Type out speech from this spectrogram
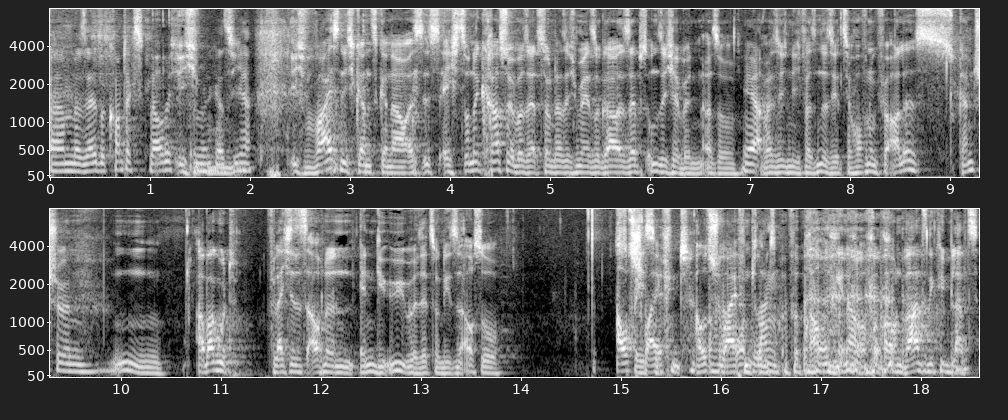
Ähm, derselbe Kontext, glaube ich. Ich- bin mir nicht ganz sicher. Ich weiß nicht ganz genau. Es ist echt so eine krasse Übersetzung, dass ich mir sogar selbst unsicher bin. Also Ja. weiß ich nicht, was sind das jetzt? Die Hoffnung für alles? Ganz schön. Hm. Aber gut, vielleicht ist es auch eine NGÜ-Übersetzung, die sind auch so Ausschweifend. basic. ausschweifend Und lang. und verbrauchen, genau, verbrauchen wahnsinnig viel Platz.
